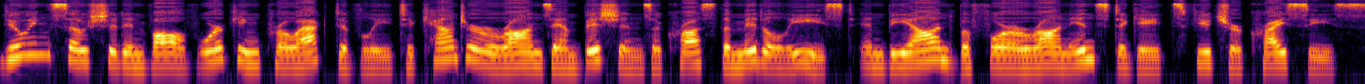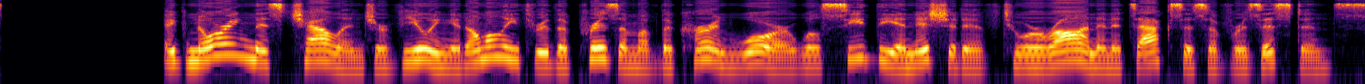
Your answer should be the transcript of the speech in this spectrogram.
Doing so should involve working proactively to counter Iran's ambitions across the Middle East and beyond before Iran instigates future crises. Ignoring this challenge or viewing it only through the prism of the current war will cede the initiative to Iran and its axis of resistance.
